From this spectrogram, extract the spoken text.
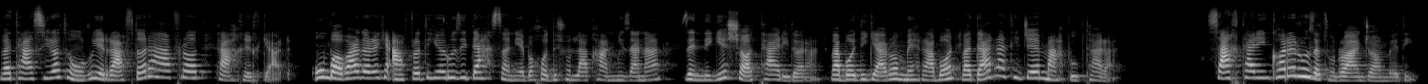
و تاثیرات اون روی رفتار افراد تحقیق کرده اون باور داره که افرادی که روزی ده ثانیه به خودشون لبخند می‌زنن زندگی شادتری دارن و با دیگران مهربان و در نتیجه محبوب ترن. سختترین کار روزتون رو انجام بدین.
